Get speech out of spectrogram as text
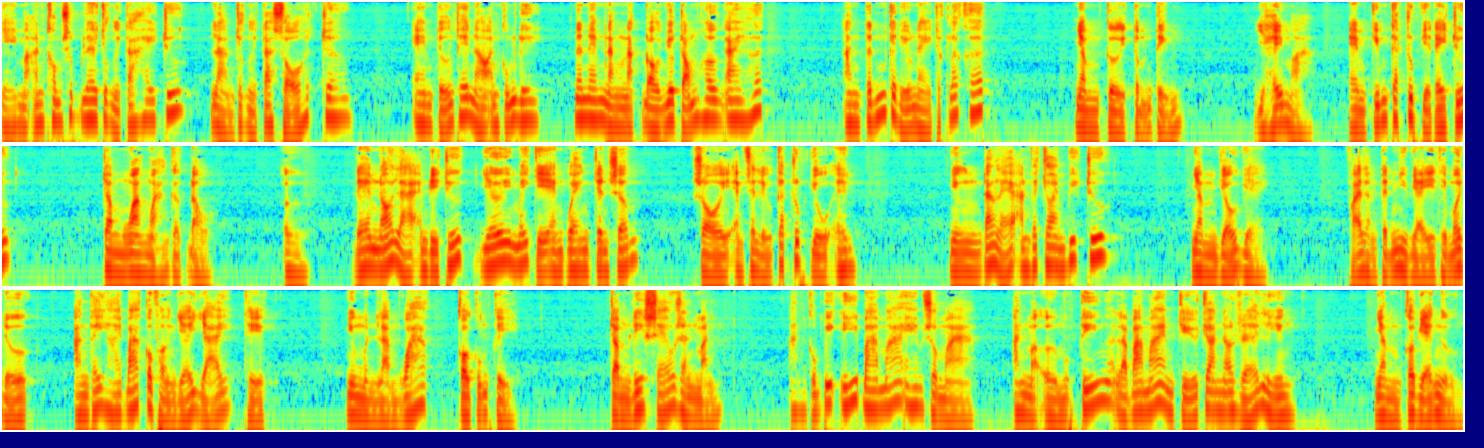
Vậy mà anh không súp lê cho người ta hay trước, Làm cho người ta sổ hết trơn. Em tưởng thế nào anh cũng đi, Nên em nặng nặc đòi vô trọng hơn ai hết. Anh tính cái điều này rất lất hết. Nhâm cười tủm tỉm. Dễ mà, Em kiếm cách rút về đây trước. Trâm ngoan ngoãn gật đầu. Ừ Để em nói là em đi trước Với mấy chị em quen trên sớm, Rồi em sẽ liệu cách rút dụ em Nhưng đáng lẽ anh phải cho em biết trước. Nhâm dỗ về. Phải làm tỉnh như vậy thì mới được. Anh thấy hai bác có phần dễ dãi, Thiệt. Nhưng mình làm quá, Coi cũng kỳ. Trâm liếc xéo ranh mảnh. Anh cũng biết ý ba má em rồi mà. Anh mà ừ một tiếng là ba má em chịu cho anh ở rễ liền. Nhầm có vẻ ngượng.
